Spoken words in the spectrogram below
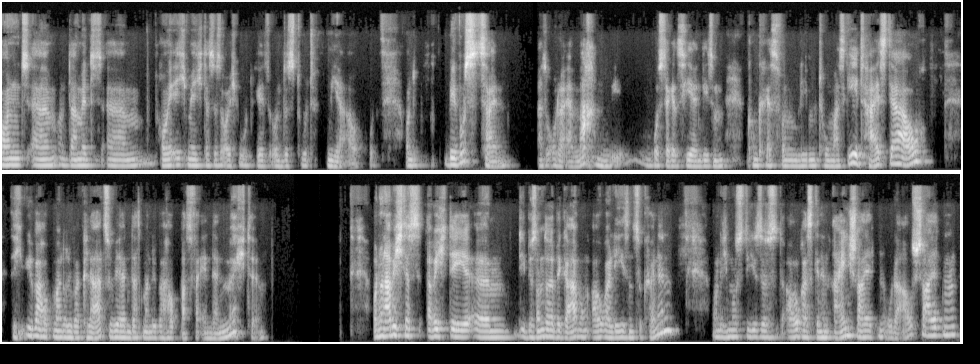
Und, ähm, und damit ähm, freue ich mich, dass es euch gut geht und es tut mir auch gut. Und Bewusstsein, also oder Erwachen, wie, wo es ja jetzt hier in diesem Kongress von dem lieben Thomas geht, heißt ja auch, sich überhaupt mal darüber klar zu werden, dass man überhaupt was verändern möchte. Und nun habe ich das, habe ich die, ähm, die besondere Begabung, Aura lesen zu können. Und ich muss dieses Aura-Scannen einschalten oder ausschalten.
